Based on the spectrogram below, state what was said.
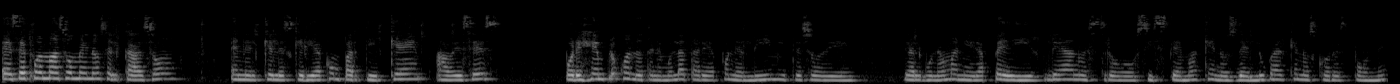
ese fue más o menos el caso en el que les quería compartir que a veces, por ejemplo, cuando tenemos la tarea de poner límites o de de alguna manera pedirle a nuestro sistema que nos dé el lugar que nos corresponde,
